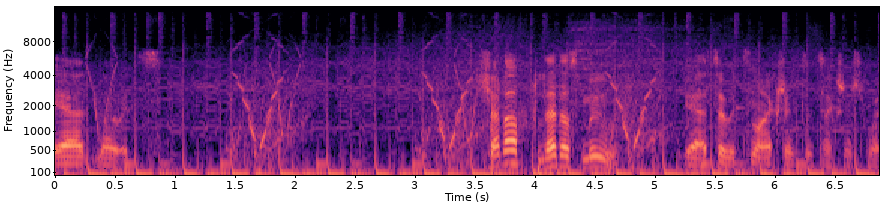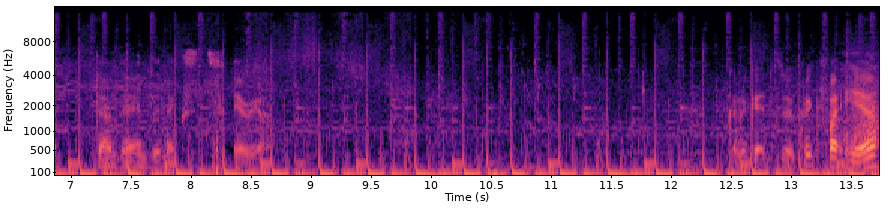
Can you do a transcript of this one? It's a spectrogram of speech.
Yeah, no, it's... Shut up, let us move! Yeah, so it's not actually intersection, it's right down there in the next area. Gonna get into a quick fight here.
